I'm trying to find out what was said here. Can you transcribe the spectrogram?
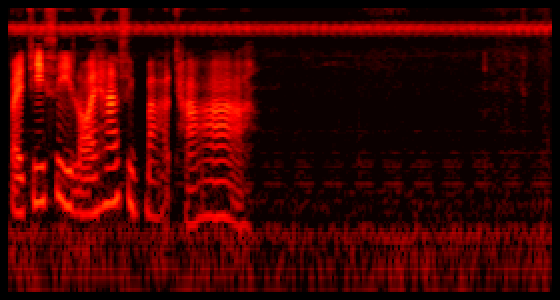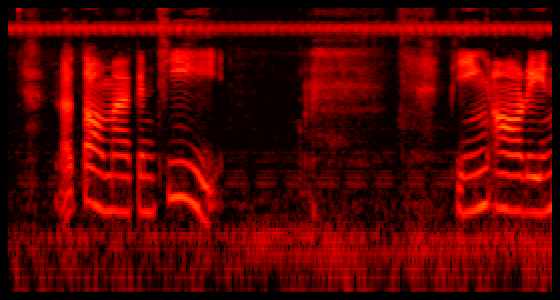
ไปที่ 450 บาทค่ะแล้วต่อมากันที่ พิงออเรน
